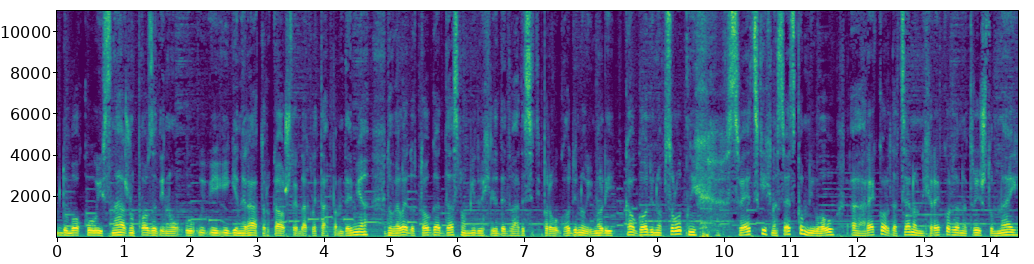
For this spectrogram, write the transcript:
duboku i snažnu pozadinu i generator kao što je dakle ta pandemija dovela je do toga da smo mi 2021. godinu imali kao godinu apsolutnih svetskih na svetskom nivou rekorda, cenovnih rekorda na tržištu naj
